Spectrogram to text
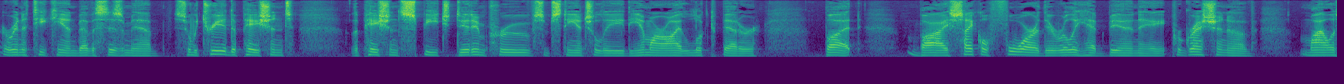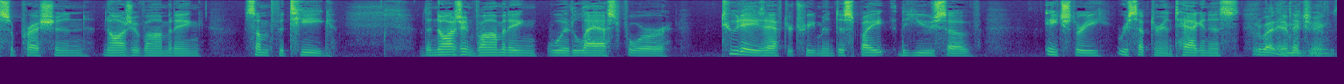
irinotecan bevacizumab. So we treated the patient. The patient's speech did improve substantially. The MRI looked better, but by cycle four, there really had been a progression of myelosuppression, nausea, vomiting, some fatigue. The nausea and vomiting would last for two days after treatment, despite the use of H3 receptor antagonists. What about imaging?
